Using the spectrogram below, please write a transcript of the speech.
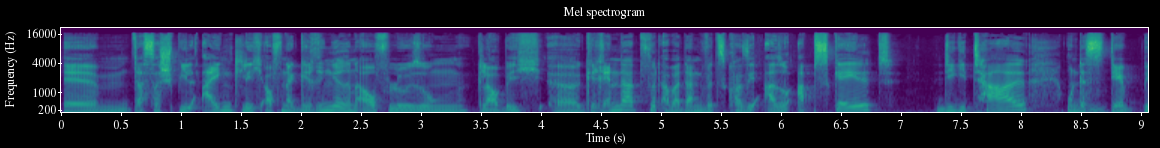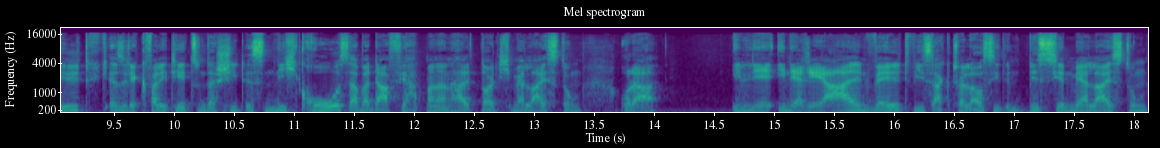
ähm, dass das Spiel eigentlich auf einer geringeren Auflösung, glaube ich, äh, gerendert wird, aber dann wird es quasi also upscaled digital und das, der Bild, also der Qualitätsunterschied ist nicht groß, aber dafür hat man dann halt deutlich mehr Leistung oder in der, in der realen Welt, wie es aktuell aussieht, ein bisschen mehr Leistung.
